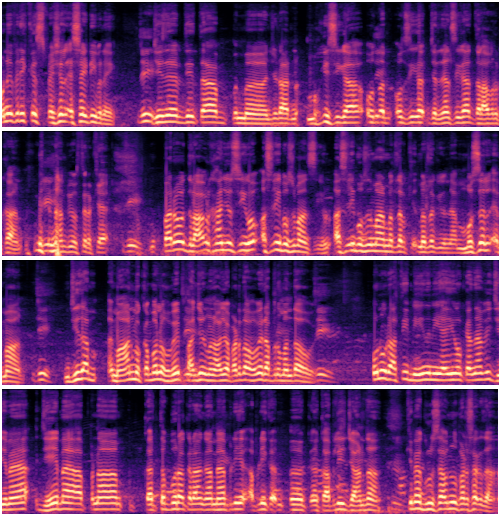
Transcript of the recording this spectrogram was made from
ਉਹਨੇ ਫਿਰ ਇੱਕ ਸਪੈਸ਼ਲ ਐਸਆਈਟੀ ਬਣਾਈ। ਜਿਹਦੇ ਦਿੱਤਾ ਜਿਹੜਾ ਮੁਖੀ ਸੀਗਾ ਉਹ ਤਾਂ- ਉਹ ਸੀਗਾ ਜਨਰਲ ਸੀਗਾ ਦਲਾਵਰ ਖਾਨ। ਮੇਰਾ ਨਾਮ ਵੀ ਉਸ ਤੇ ਰੱਖਿਆ। ਪਰ ਉਹ ਦਲਾਵਰ ਖਾਨ ਜੋ ਸੀ ਉਹ ਅਸਲੀ ਮੁਸਲਮਾਨ ਸੀ। ਅਸਲੀ ਮੁਸਲਮਾਨ ਮਤਲਬ ਮਤਲਬ ਕੀ ਹੁੰਦਾ ਮੁਸਲ ਇਮਾਨ। ਜਿਹਦਾ ਇਮਾਨ ਮੁਕੰਮਲ ਹੋਵੇ ਪੰਜ ਨਮਾਜ਼ਾਂ ਪੜ੍ਹਦਾ ਹੋਵੇ ਰੱਬ ਨੂੰ ਮੰਨਦਾ ਹੋਵੇ। ਉਹਨੂੰ ਰਾਤੀ ਨੀਂਦ ਨਹੀਂ ਆਈ ਉਹ ਕਹਿੰਦਾ ਵੀ ਜੇ ਮੈਂ ਜੇ ਮੈਂ ਆਪਣਾ ਕਰਤੱਵ ਪੂਰਾ ਕਰਾਂਗਾ ਮੈਂ ਆਪਣੀ ਆਪਣੀ ਕਾਬਲੀਅਤ ਜਾਣਦਾ ਕਿ ਮੈਂ ਗੁਰੂ ਸਾਹਿਬ ਨੂੰ ਫੜ ਸਕਦਾ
